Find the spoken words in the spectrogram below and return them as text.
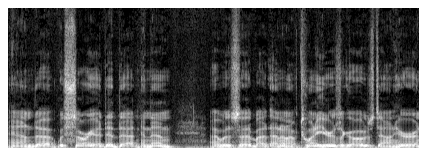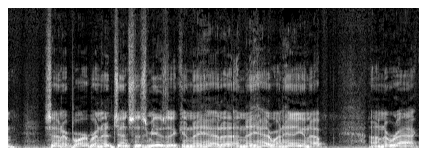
and uh, was sorry I did that. And then I was uh, about, I don't know, 20 years ago. I was down here in Santa Barbara and at Jensen's Music, and they had a, and they had one hanging up on the rack,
